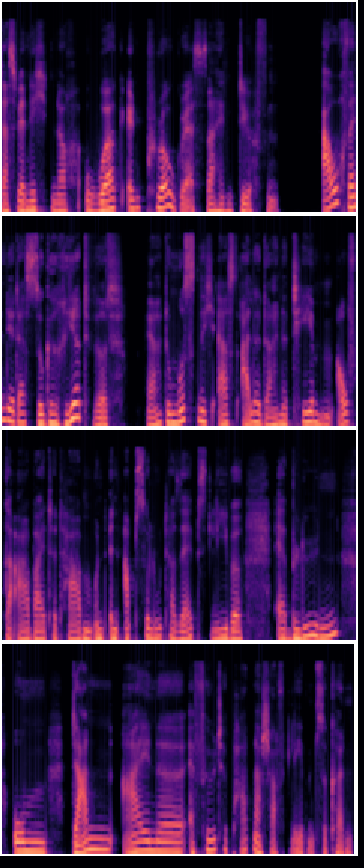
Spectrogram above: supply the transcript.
dass wir nicht noch Work in Progress sein dürfen. Auch wenn dir das suggeriert wird, ja, du musst nicht erst alle deine Themen aufgearbeitet haben und in absoluter Selbstliebe erblühen, um dann eine erfüllte Partnerschaft leben zu können.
